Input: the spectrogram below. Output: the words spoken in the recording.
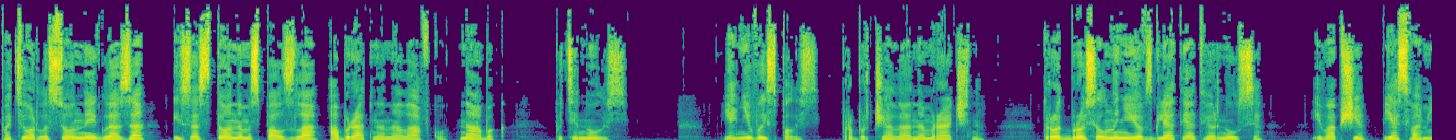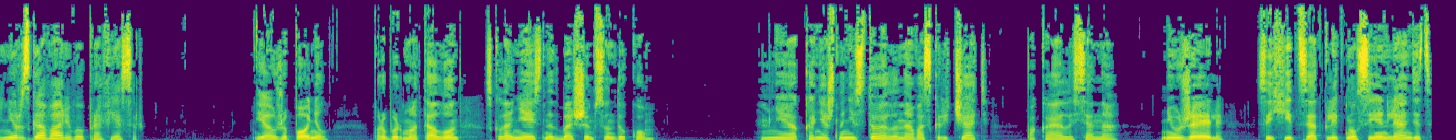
потерла сонные глаза и со стоном сползла обратно на лавку, на бок, потянулась. «Я не выспалась», — пробурчала она мрачно. Трот бросил на нее взгляд и отвернулся — и вообще, я с вами не разговариваю, профессор. Я уже понял, пробормотал он, склоняясь над большим сундуком. Мне, конечно, не стоило на вас кричать, покаялась она. Неужели? с ехидцей откликнулся инляндец,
